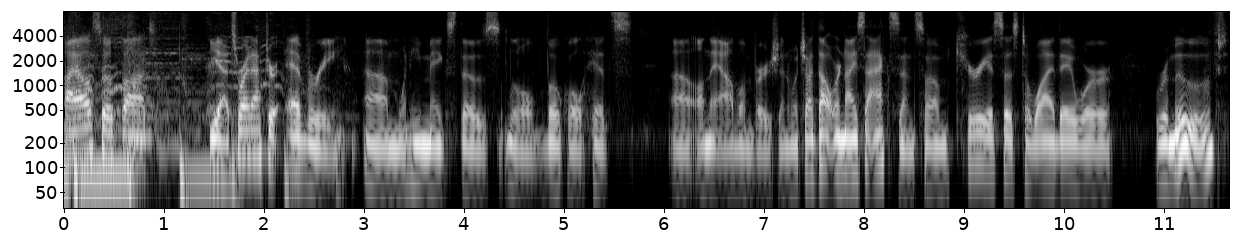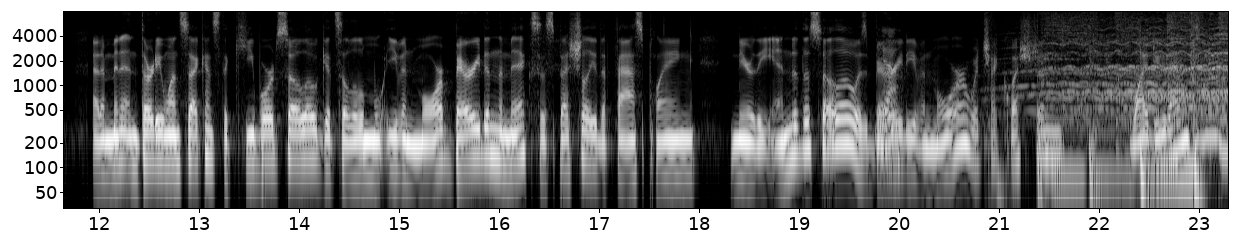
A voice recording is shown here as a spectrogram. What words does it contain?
I also thought, yeah, it's right after every um, when he makes those little vocal hits uh, on the album version, which I thought were nice accents. So I'm curious as to why they were removed. At a minute and 31 seconds, the keyboard solo gets a little more, even more buried in the mix, especially the fast playing near the end of the solo is buried Yeah. even more, which I questioned why do that?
